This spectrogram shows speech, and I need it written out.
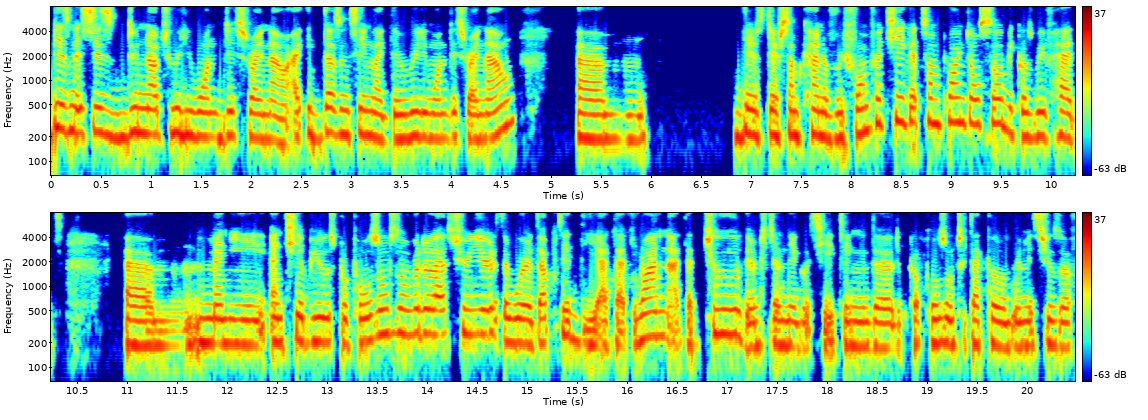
businesses do not really want this right now. I, it doesn't seem like they really want this right now. Um, there's there's some kind of reform fatigue at some point also because we've had um, many anti-abuse proposals over the last few years that were adopted. The ATAD one, ATAD two. They're still negotiating the, the proposal to tackle the misuse of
